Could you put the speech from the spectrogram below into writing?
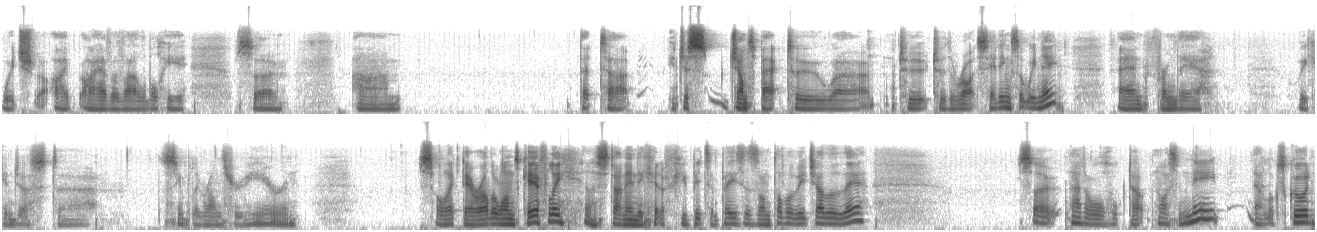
which I, I have available here. So um, that uh, it just jumps back to, uh, to, to the right settings that we need. And from there, we can just uh, simply run through here and select our other ones carefully. I'm starting to get a few bits and pieces on top of each other there. So that all hooked up nice and neat. That looks good.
